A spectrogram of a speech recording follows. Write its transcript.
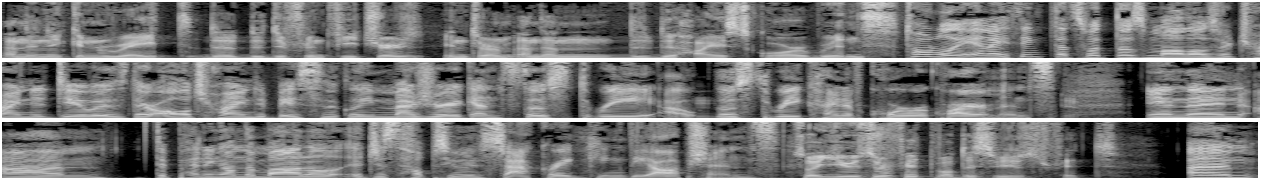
and then you can rate the, the different features in term, and then the, the highest score wins. Totally, and I think that's what those models are trying to do. Is they're all trying to basically measure against those three out those three kind of core requirements, and then um, depending on the model, it just helps you in stack ranking the options. So user fit, what is user fit? Um,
